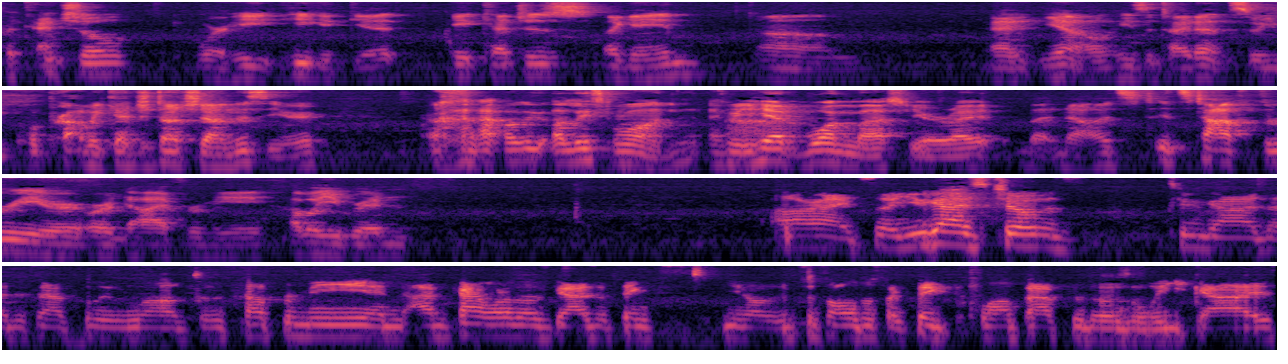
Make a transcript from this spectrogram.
potential where he, he could get eight catches a game. Um, and, you know, he's a tight end, so he will probably catch a touchdown this year. at least one. I mean, he had one last year, right? But no, it's it's top three or, or die for me. How about you, Braden? All right, so you guys chose two guys I just absolutely love. So it's tough for me, and I'm kind of one of those guys that thinks you know it's just all just like big clump after those elite guys.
